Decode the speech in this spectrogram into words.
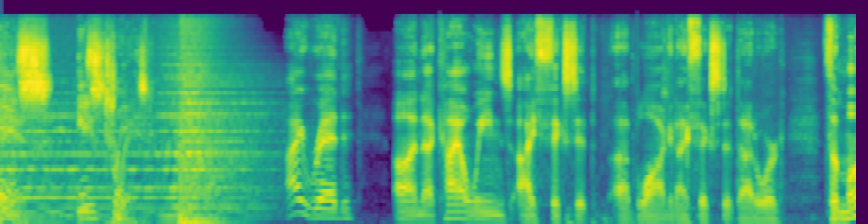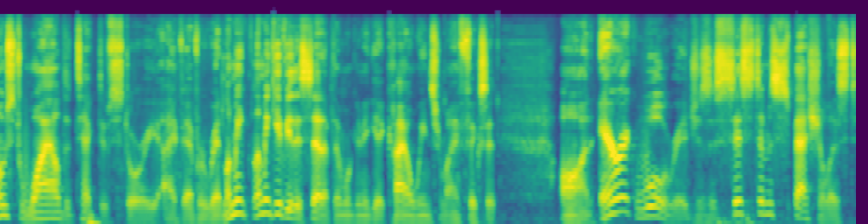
This is TWiT. I read on uh, Kyle Wien's iFixit uh, blog at ifixit.org the most wild detective story I've ever read. Let me let me give you the setup, then we're going to get Kyle Wiens from iFixit on. Eric Woolridge is a systems specialist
